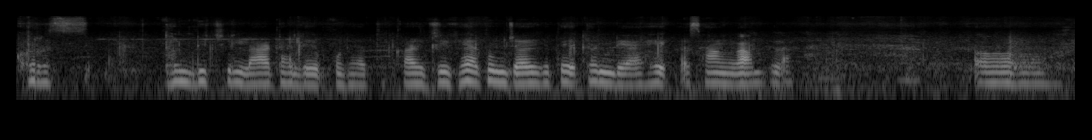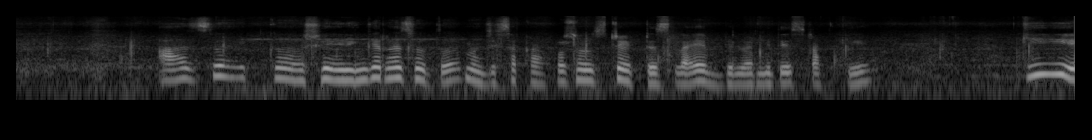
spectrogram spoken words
खरंच थंडीची लाट आली आहे पुण्यात. काळजी घ्या तुमच्या इथे थंडी आहे का सांगा मला. आज एक शेअरिंग करायचं होतं. म्हणजे सकाळपासून स्टेटसला एफ बीला मी तेच टाकते की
